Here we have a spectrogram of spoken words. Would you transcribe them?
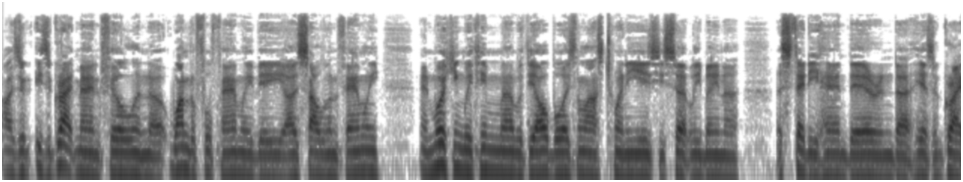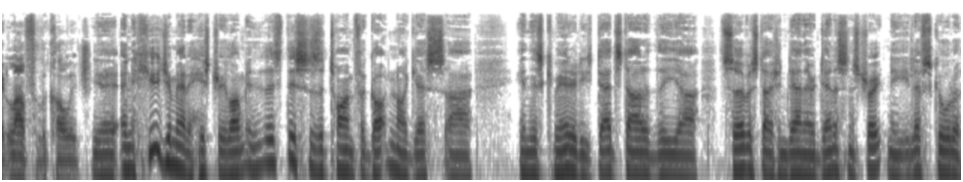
Oh, he's, a, he's a great man, Phil, and a wonderful family, the O'Sullivan family. And working with him uh, with the old boys in the last 20 years, he's certainly been a, a steady hand there, and uh, he has a great love for the college. Yeah, and a huge amount of history. Like this, this is a time forgotten, I guess, uh, in this community. His dad started the uh, service station down there at Denison Street, and he, he left school to,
